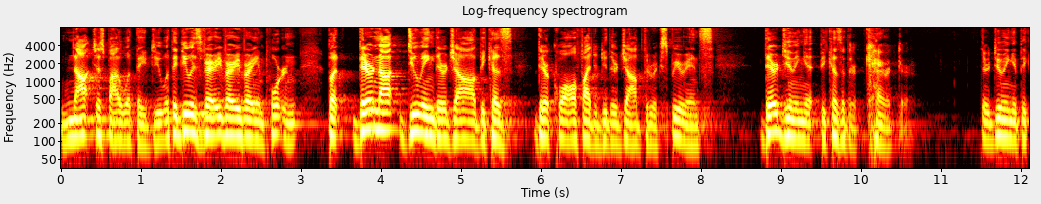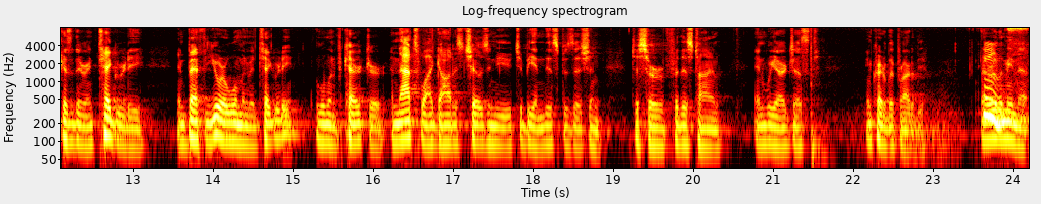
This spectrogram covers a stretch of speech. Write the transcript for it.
not just by what they do. What they do is very, very, very important, but they're not doing their job because they're qualified to do their job through experience. They're doing it because of their character. They're doing it because of their integrity. And Beth, you're a woman of integrity, a woman of character, and that's why God has chosen you to be in this position to serve for this time. And we are just incredibly proud of you. I really mean that.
